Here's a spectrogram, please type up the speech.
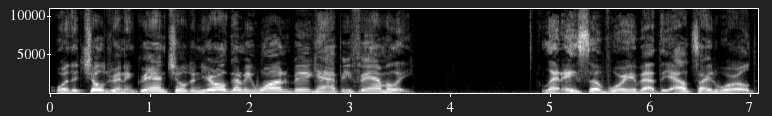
or the children and grandchildren, you're all going to be one big happy family. Let Esav worry about the outside world.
